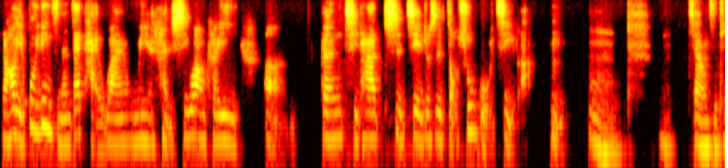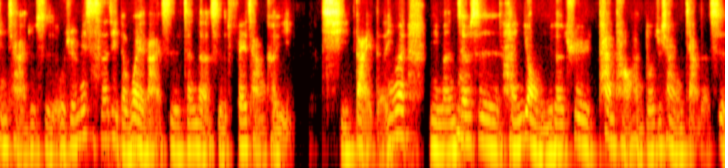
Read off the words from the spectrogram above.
然后也不一定只能在台湾，我们也很希望可以呃跟其他世界就是走出国际啦。嗯嗯嗯，这样子听起来就是我觉得 Miss Thirty 的未来是真的是非常可以。期待的，因为你们就是很勇于的去探讨很多，就像你讲的是，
